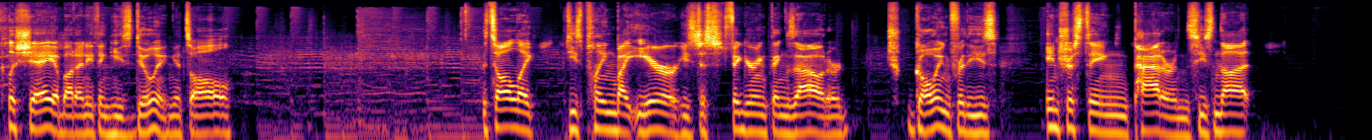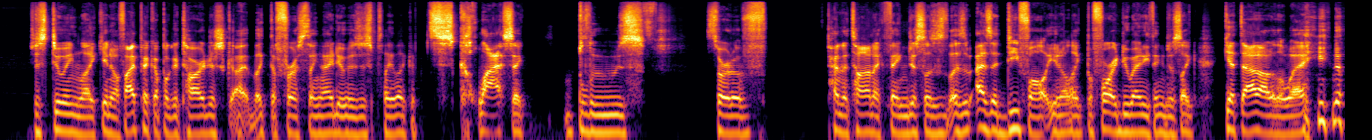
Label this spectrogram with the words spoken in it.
cliche about anything he's doing. It's all it's all like he's playing by ear, or he's just figuring things out, or tr- going for these interesting patterns. He's not just doing like you know, if I pick up a guitar, just uh, like the first thing I do is just play like a classic blues sort of pentatonic thing just as, as as a default you know like before i do anything just like get that out of the way you know?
